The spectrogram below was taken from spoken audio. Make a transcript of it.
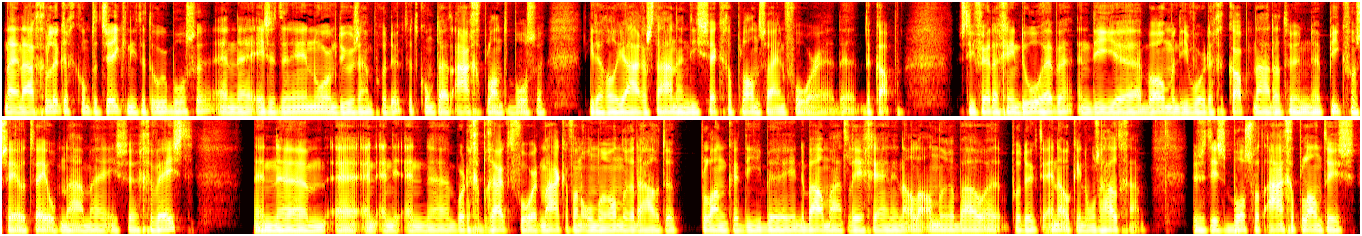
nee, nou gelukkig komt het zeker niet uit oerbossen. En eh, is het een enorm duurzaam product. Het komt uit aangeplante bossen die daar al jaren staan. En die sec geplant zijn voor eh, de, de kap. Dus die verder geen doel hebben. En die eh, bomen die worden gekapt nadat hun eh, piek van CO2-opname is eh, geweest. En, ehm, eh, en, en, en eh, worden gebruikt voor het maken van onder andere de houten planken die in de bouwmaat liggen. En in alle andere bouwproducten. En ook in ons hout gaan. Dus het is bos wat aangeplant is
